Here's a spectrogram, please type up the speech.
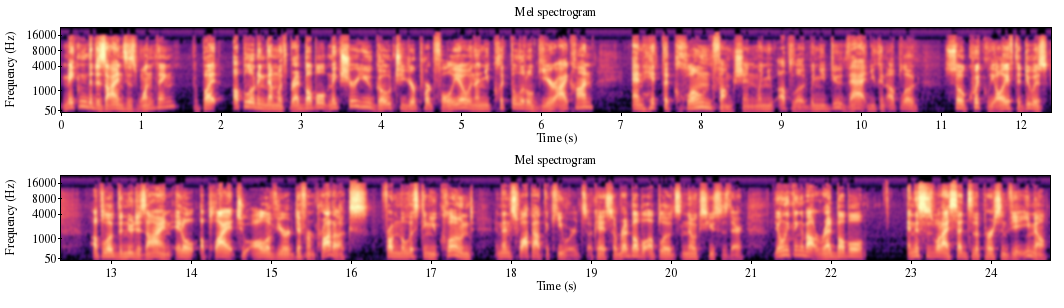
making the designs is one thing, but uploading them with Redbubble, make sure you go to your portfolio and then you click the little gear icon and hit the clone function when you upload. When you do that, you can upload so quickly. All you have to do is upload the new design, it'll apply it to all of your different products from the listing you cloned and then swap out the keywords. Okay, so Redbubble uploads, no excuses there. The only thing about Redbubble, and this is what I said to the person via email,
